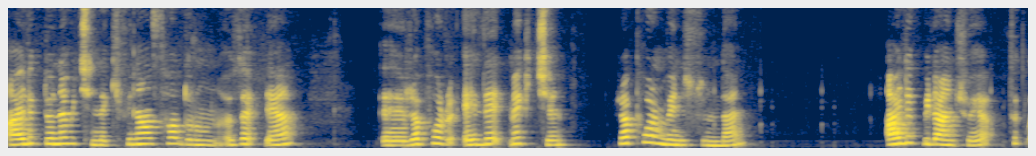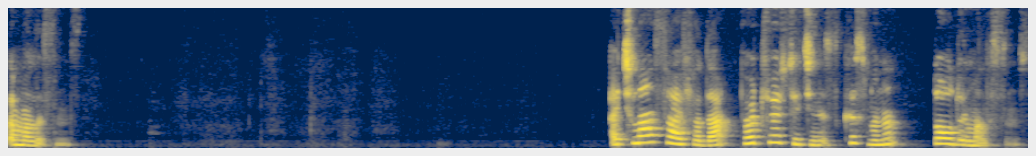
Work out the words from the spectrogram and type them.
aylık dönem içindeki finansal durumunu özetleyen e, raporu elde etmek için rapor menüsünden aylık bilançoya tıklamalısınız. Açılan sayfada portföy seçiniz kısmının doldurmalısınız.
